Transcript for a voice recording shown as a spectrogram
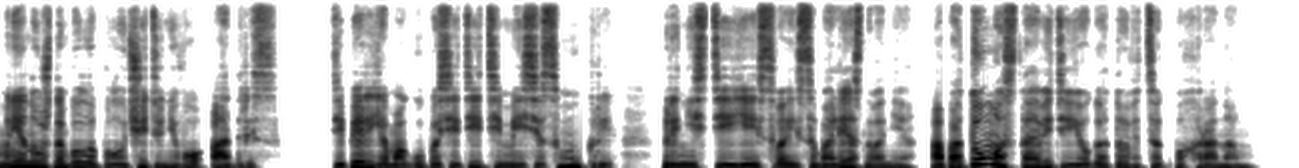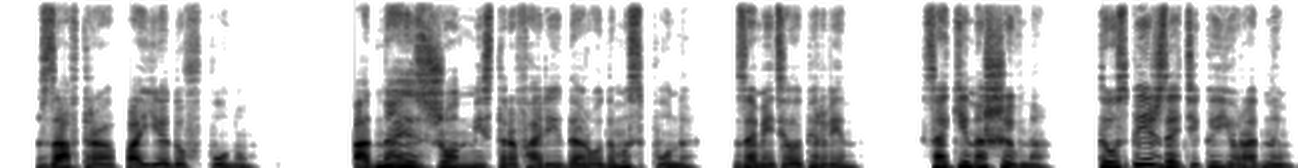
Мне нужно было получить у него адрес. Теперь я могу посетить миссис Мукри, принести ей свои соболезнования, а потом оставить ее готовиться к похоронам. Завтра поеду в Пуну. Одна из жен мистера Фарида родом из Пуны, заметила Первин. Сакина Шивна. Ты успеешь зайти к ее родным?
